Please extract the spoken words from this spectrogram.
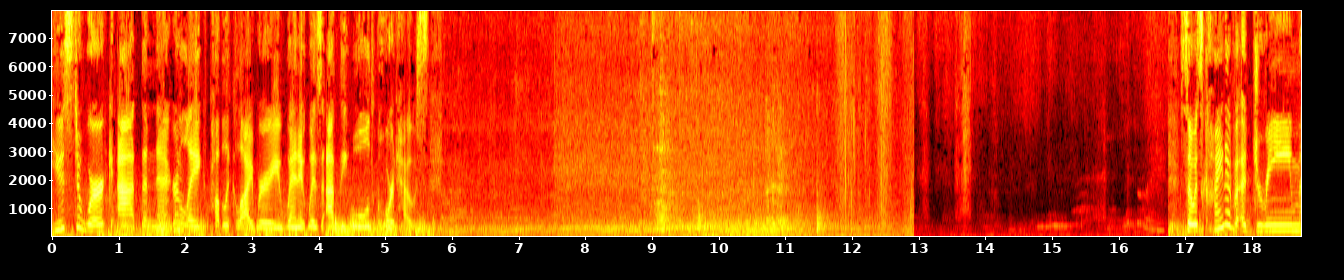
used to work at the Niagara Lake Public Library when it was at the old courthouse. So it's kind of a dream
